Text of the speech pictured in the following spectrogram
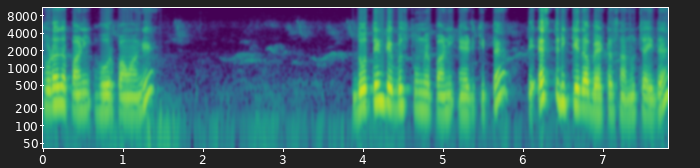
ਥੋੜਾ ਜਿਹਾ ਪਾਣੀ ਹੋਰ ਪਾਵਾਂਗੇ ਦੋ ਤਿੰਨ ਟੇਬਲਸਪੂਨ ਮੈਂ ਪਾਣੀ ਐਡ ਕੀਤਾ ਤੇ ਇਸ ਤਰੀਕੇ ਦਾ ਬੈਟਰ ਸਾਨੂੰ ਚਾਹੀਦਾ ਹੈ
